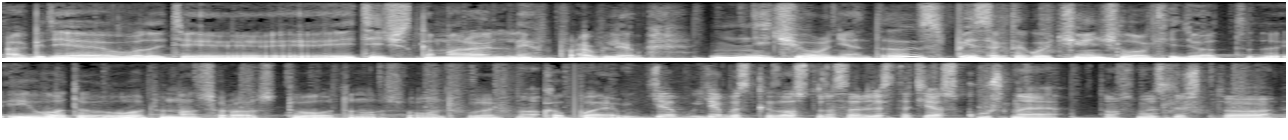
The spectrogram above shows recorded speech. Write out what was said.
А где вот эти этическо-моральные проблемы? Ничего нет. Список такой, changelog идет, и вот, вот у нас рост, вот у нас, вот мы ну, копаем. Я, я бы сказал, что на самом деле статья скучная, в том смысле, что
